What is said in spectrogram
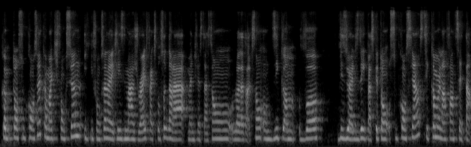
comme ton subconscient, comment il fonctionne? Il, fonctionne avec les images, right? Fait que c'est pour ça que dans la manifestation, loi d'attraction, on dit comme va visualiser parce que ton subconscient, c'est comme un enfant de 7 ans.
